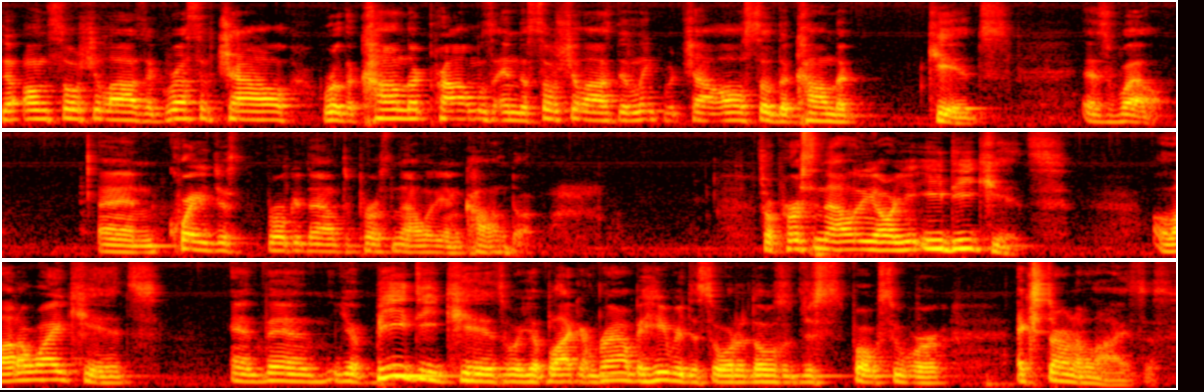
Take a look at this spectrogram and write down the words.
The unsocialized aggressive child were the conduct problems and the socialized delinquent child also the conduct kids as well. And Quay just broke it down to personality and conduct. So personality are your ED kids, a lot of white kids, and then your BD kids or your black and brown behavior disorder, those are just folks who were externalizers.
